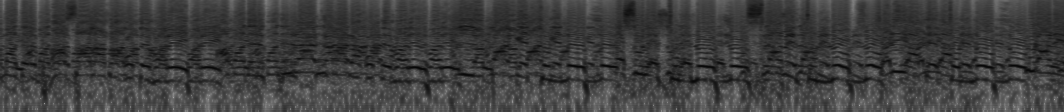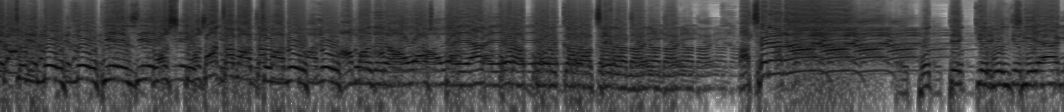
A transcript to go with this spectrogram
আমাদের ভাষা আলাদা হতে পারে আমাদের কুরআন আলাদা হতে পারে আল্লাহ পাকের জন্য রাসূলের জন্য ইসলামের জন্য শরিয়াতের জন্য কুরআনের জন্য দেশ দেশকে বাঁচাবার জন্য আমাদের আওয়াজটা এক করা দরকার আছে না নাই? আছে না নাই? প্রত্যেককে বলছি এক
